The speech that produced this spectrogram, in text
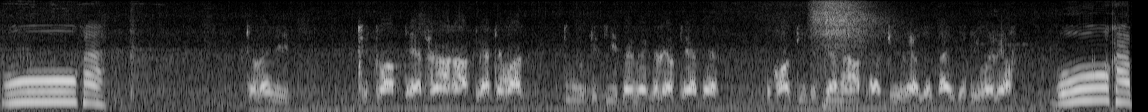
โอ้ค่ะจะเลยคิดว่าแปดหาหาแปดแต่ว่าที่มันจะที่ได้เลยก็แล้วแต่แต่แต่ข้อที่เป็นแปดหาแปดชื่อแล้วเลยใกล้จะที่ไว้แล้ว โอ้ครับ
